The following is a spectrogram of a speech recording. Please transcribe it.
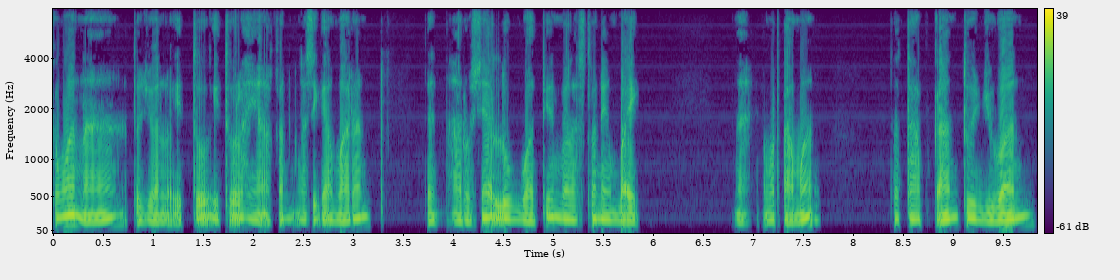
Ke mana tujuan lu itu, itulah yang akan ngasih gambaran dan harusnya lu buatin milestone yang baik. Nah, yang pertama, tetapkan tujuan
